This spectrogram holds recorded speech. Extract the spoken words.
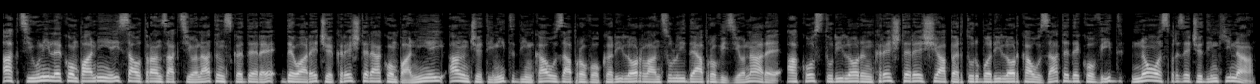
Acțiunile companiei s-au tranzacționat în scădere, deoarece creșterea companiei a încetinit din cauza provocărilor lanțului de aprovizionare, a costurilor în creștere și a perturbărilor cauzate de COVID-19 din China.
